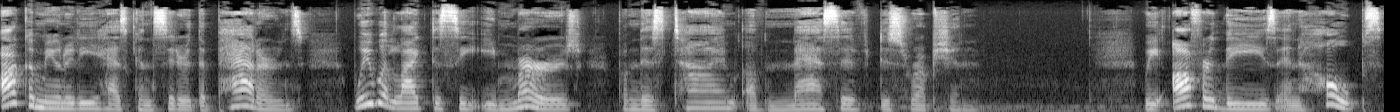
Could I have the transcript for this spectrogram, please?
our community has considered the patterns we would like to see emerge from this time of massive disruption. We offer these in hopes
